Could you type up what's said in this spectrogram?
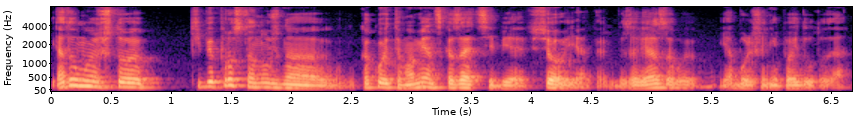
Я думаю, что тебе просто нужно в какой-то момент сказать себе, все, я как бы завязываю, я больше не пойду туда.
